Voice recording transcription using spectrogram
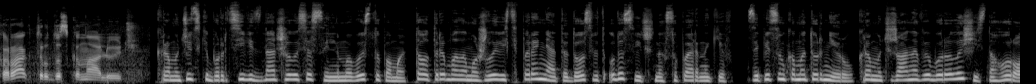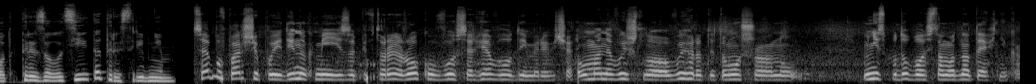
характер, вдосконалюють. Кременчуцькі борці відзначилися сильними виступами та отримали можливість перейняти досвід у досвідчених суперників. За підсумками турніру кременчужани вибороли шість нагород: три золоті та три срібні. Це був перший поєдинок мій за півтори року в Сергія Володимировича. У мене вийшло виграти, тому що ну мені сподобалась там одна техніка,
